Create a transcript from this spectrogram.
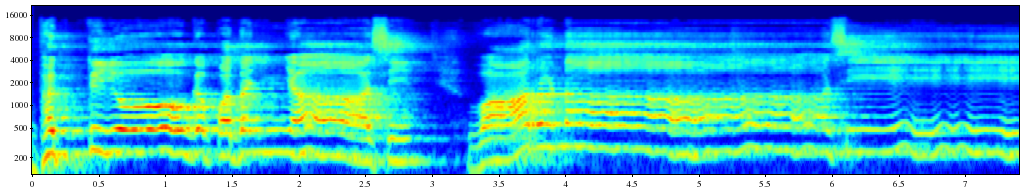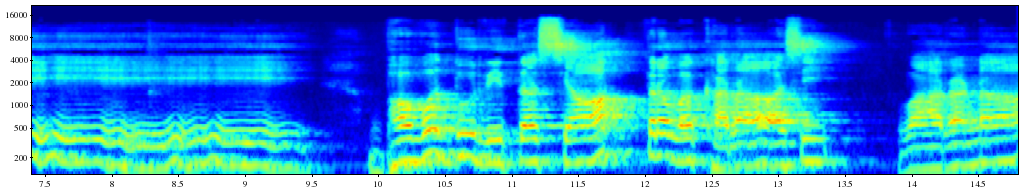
భక్తి యోగ పదన్యాసి వారణాసి భవదురిత శాత్రవ ఖరాసి వారణాసి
